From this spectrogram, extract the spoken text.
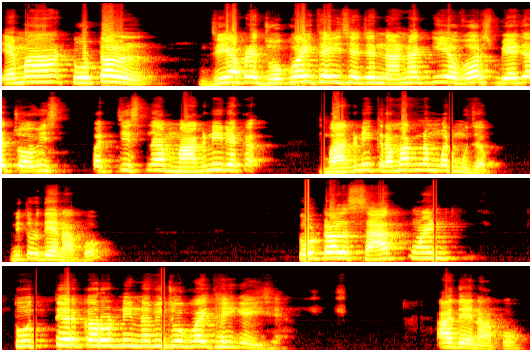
એમાં ટોટલ જે આપણે જોગવાઈ થઈ છે જે નાણાકીય વર્ષ બે હજાર ચોવીસ પચીસ ના માગણી રેખા માગણી ક્રમાંક નંબર મુજબ. મિત્રો ધ્યાન આપો. ટોટલ સાત પોઈન્ટ તોતેર કરોડની નવી જોગવાઈ થઈ ગઈ છે. આ દેન આપો.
